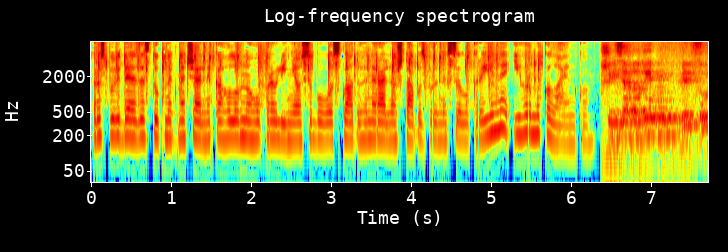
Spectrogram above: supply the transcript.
Розповідає заступник начальника головного управління особового складу Генерального штабу збройних сил України Ігор Миколаєнко. 61%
